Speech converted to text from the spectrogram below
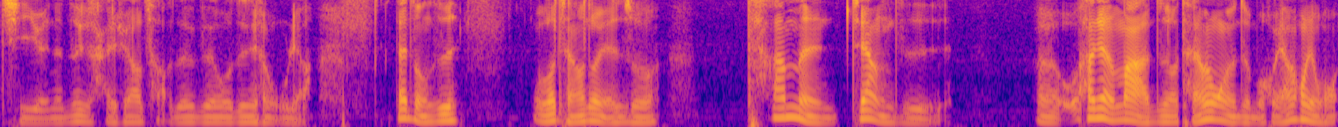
起源的，这个还需要吵？这这我真的很无聊。但总之，我讲到重点是说，他们这样子。呃，他这样骂了之后，台湾网友怎么回？然后网友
